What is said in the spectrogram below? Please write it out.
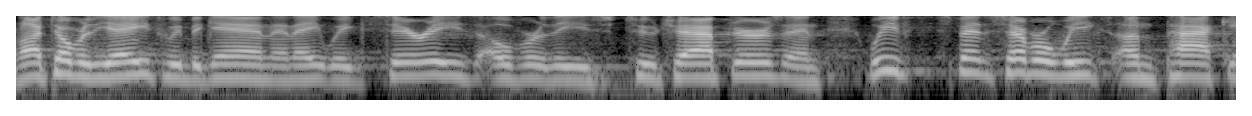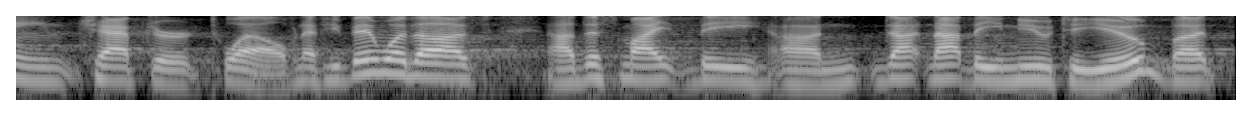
On October the 8th, we began an eight week series over these two chapters, and we've spent several weeks unpacking chapter 12. Now, if you've been with us, uh, this might be uh, not, not be new to you, but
